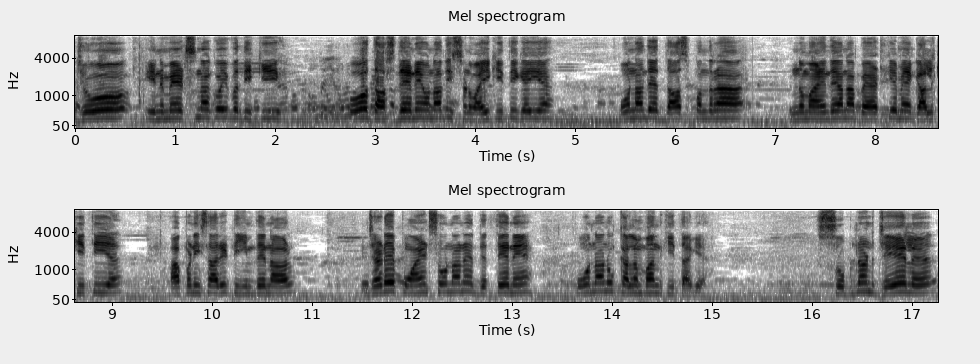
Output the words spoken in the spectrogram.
ਜੋ ਇਨਮੇਟਸ ਨਾਲ ਕੋਈ ਵਧੀਕੀ, ਉਹ ਦੱਸਦੇ ਨੇ, ਉਹਨਾਂ ਦੀ ਸੁਣਵਾਈ ਕੀਤੀ ਗਈ ਹੈ। ਉਹਨਾਂ ਦੇ 10-15 ਨੁਮਾਇੰਦਿਆਂ ਨਾਲ ਬੈਠ ਕੇ ਮੈਂ ਗੱਲ ਕੀਤੀ ਹੈ, ਆਪਣੀ ਸਾਰੀ ਟੀਮ ਦੇ ਨਾਲ। ਜਿਹੜੇ ਪੁਆਇੰਟਸ ਉਹਨਾਂ ਨੇ ਦਿੱਤੇ ਨੇ, ਉਹਨਾਂ ਨੂੰ ਕਲਮਬੰਦ ਕੀਤਾ ਗਿਆ। ਸੁਬਨਨ ਜੇਲ੍ਹ,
